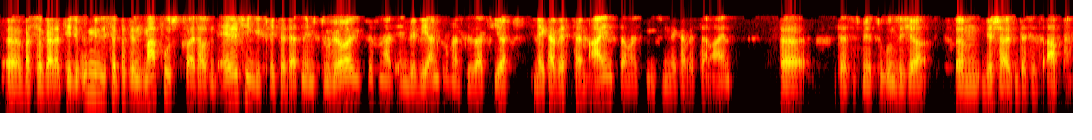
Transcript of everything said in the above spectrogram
äh, was sogar der CDU-Ministerpräsident Mappus 2011 hingekriegt hat. Er hat nämlich zum Hörer gegriffen, hat NBW angerufen, hat gesagt, hier Neckar-Westheim 1, damals ging es um Neckar-Westheim 1, äh, das ist mir zu unsicher, ähm, wir schalten das jetzt ab.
